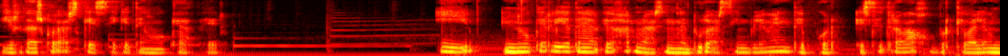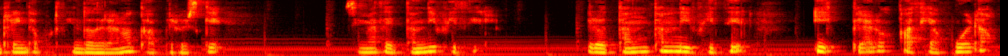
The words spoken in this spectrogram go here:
ciertas cosas que sé que tengo que hacer. Y no querría tener que dejarme la asignatura simplemente por este trabajo porque vale un 30% de la nota, pero es que se me hace tan difícil, pero tan, tan difícil. Y claro, hacia afuera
